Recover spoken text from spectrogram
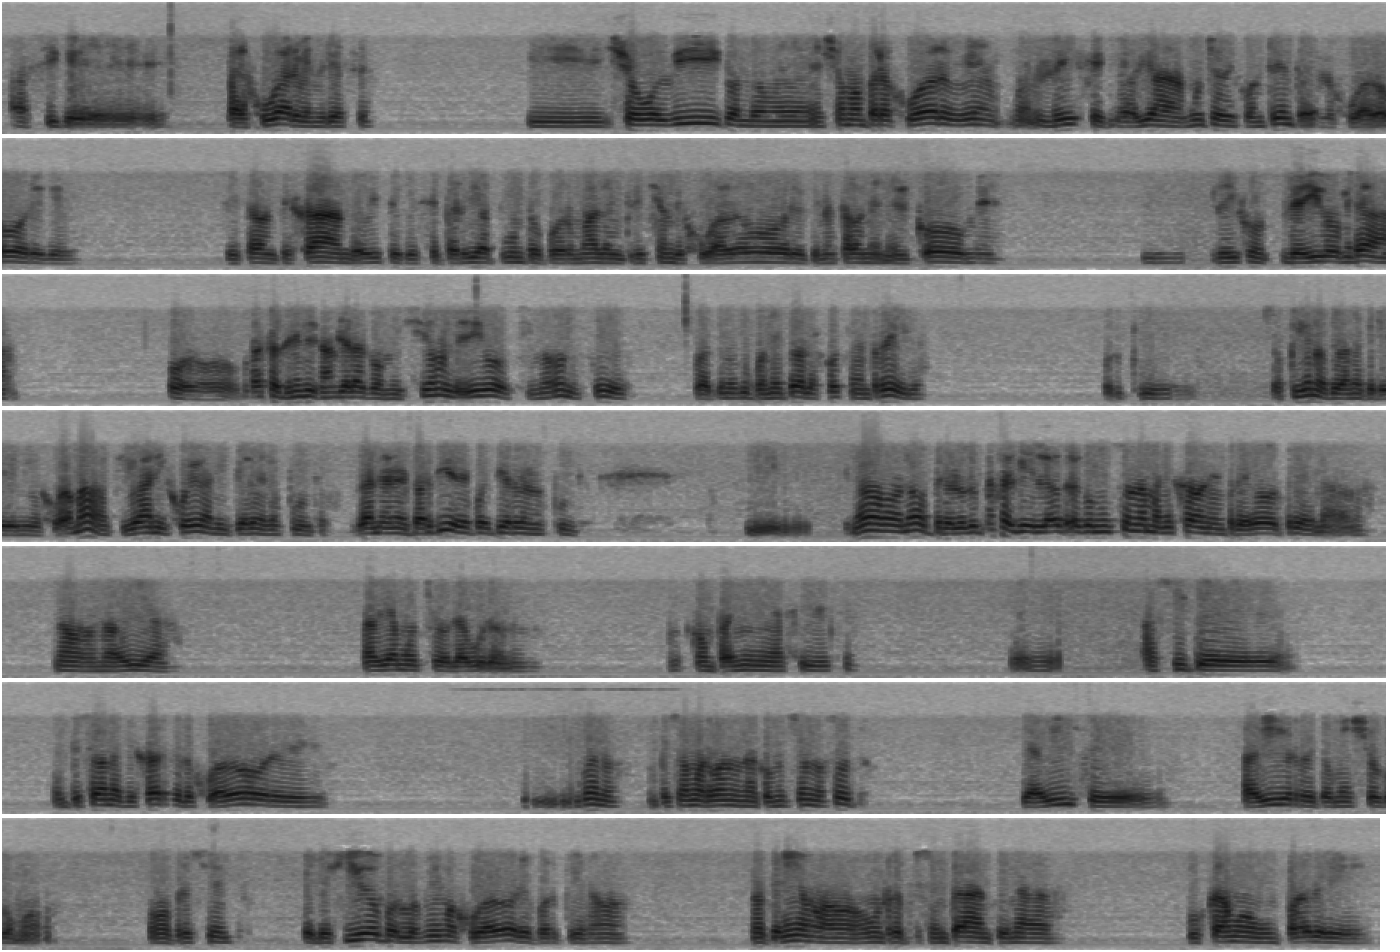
Así que para jugar vendría a ser. Y yo volví cuando me llaman para jugar bueno le dije que había mucho descontento de los jugadores que se estaban quejando viste que se perdía punto por mala inscripción de jugadores que no estaban en el come le dijo le digo mira vas a tener que cambiar la comisión, le digo, si no, no sé, va a tener que poner todas las cosas en regla. Porque los pibes no te van a querer venir a jugar más. Si van y juegan y pierden los puntos. Ganan el partido y después pierden los puntos. Y no, no, pero lo que pasa es que la otra comisión la manejaban entre dos o tres nada más. No, no había, no había mucho laburo en, compañía así, ¿viste? Eh, así que empezaron a quejarse los jugadores y bueno, empezamos a armar una comisión nosotros. Y ahí se ahí retomé yo como, como presidente, elegido por los mismos jugadores porque no, no teníamos un representante, nada. Buscamos un par de,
